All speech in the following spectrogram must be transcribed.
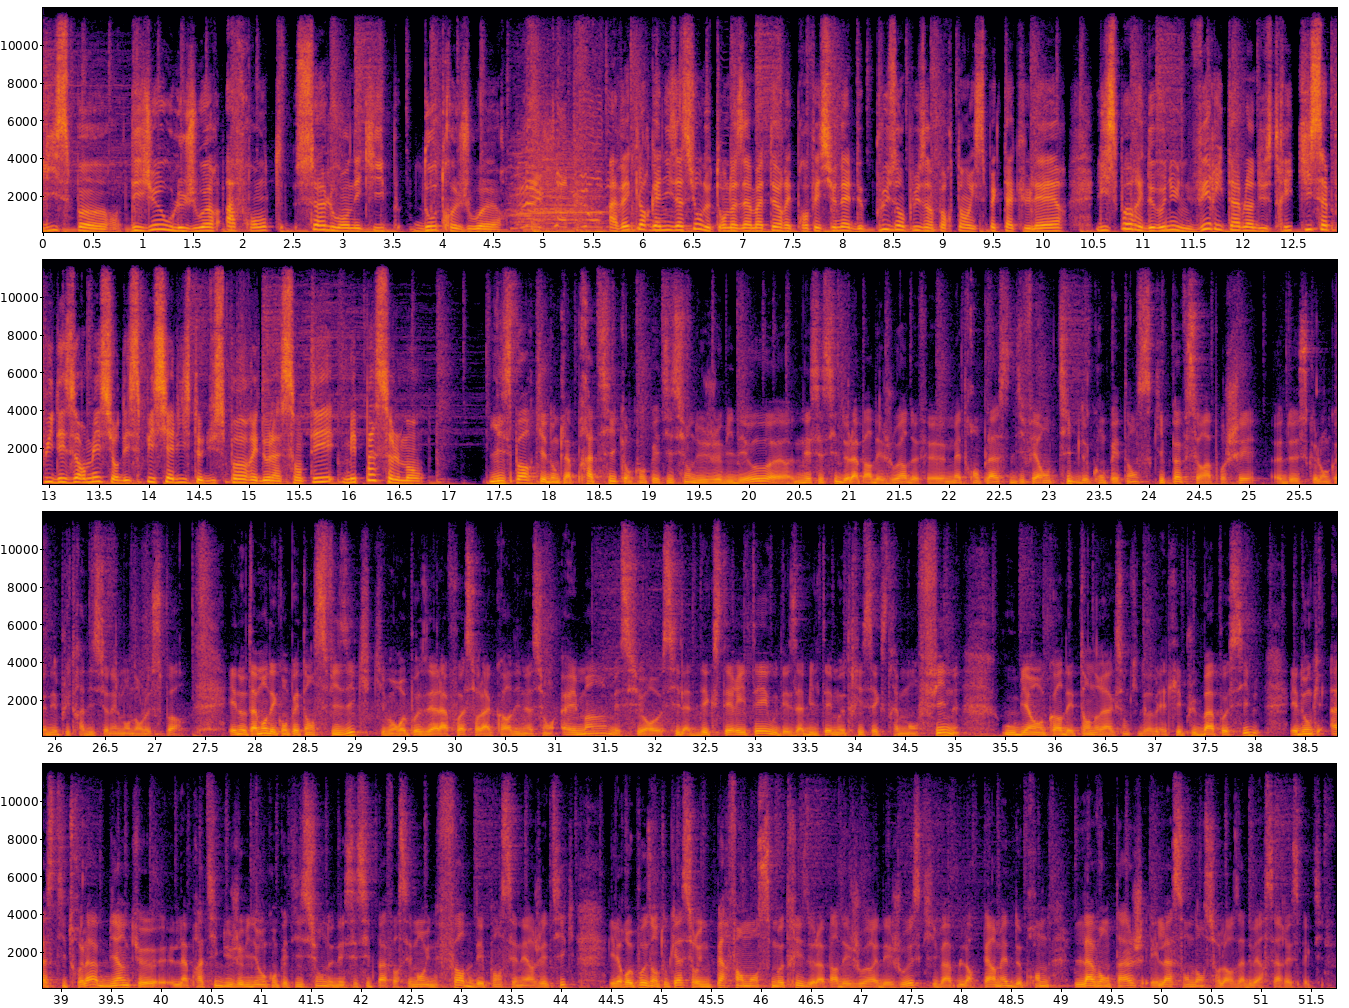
e-sport, des jeux où le joueur affronte, seul ou en équipe, d'autres joueurs. Avec l'organisation de tournois amateurs et professionnels de plus en plus importants et spectaculaires, l'e-sport est devenu une véritable industrie qui s'appuie désormais sur des spécialistes du sport et de la santé, mais pas seulement. L'e-sport, qui est donc la pratique en compétition du jeu vidéo, euh, nécessite de la part des joueurs de mettre en place différents types de compétences qui peuvent se rapprocher euh, de ce que l'on connaît plus traditionnellement dans le sport. Et notamment des compétences physiques qui vont reposer à la fois sur la coordination œil-main, mais sur aussi la dextérité ou des habiletés motrices extrêmement fines, ou bien encore des temps de réaction qui doivent être les plus bas possibles. Et donc à ce titre-là, bien que la pratique du jeu vidéo en compétition ne nécessite pas forcément une forte dépense énergétique, il repose en tout cas sur une performance motrice de la part des joueurs et des joueuses qui va leur permettre de prendre l'avantage et l'ascendant sur leurs adversaires respectifs.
